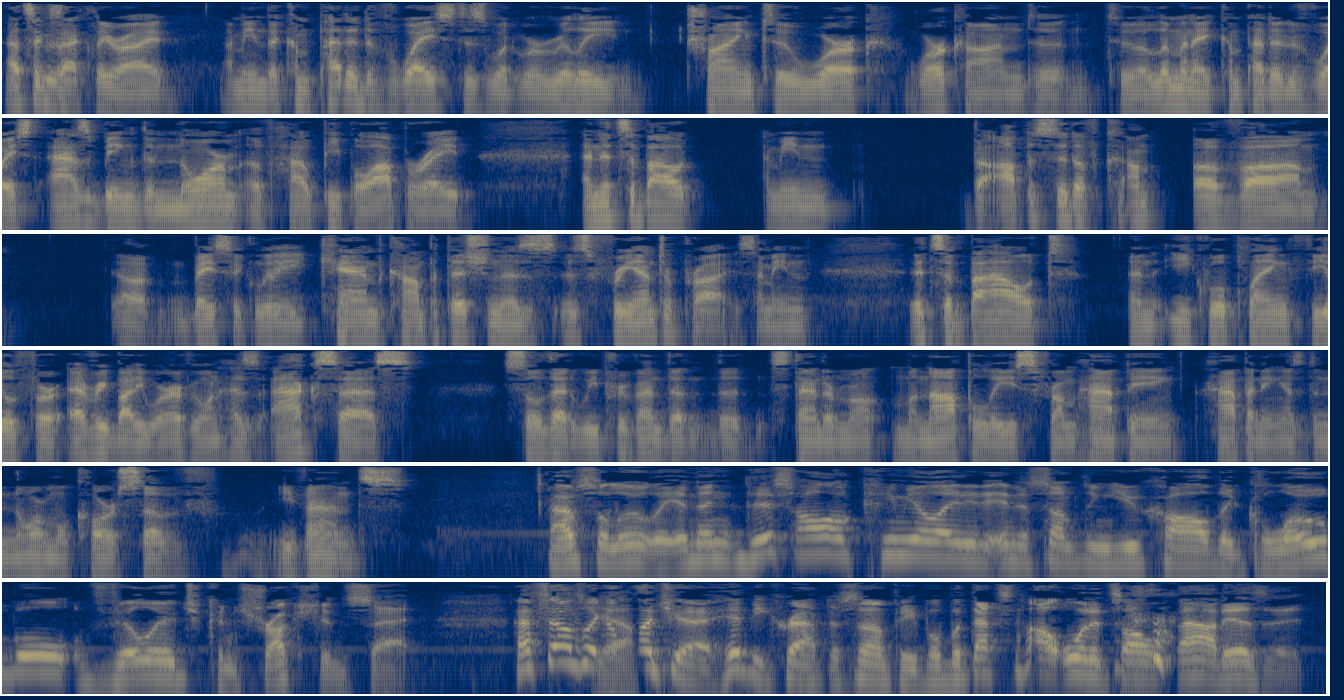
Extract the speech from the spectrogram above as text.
That's exactly right. I mean, the competitive waste is what we're really trying to work, work on to, to eliminate competitive waste as being the norm of how people operate. And it's about, I mean, the opposite of, of, um, uh, basically canned competition is, is free enterprise. I mean, it's about an equal playing field for everybody where everyone has access so that we prevent the, the standard mo- monopolies from happening, happening as the normal course of events. Absolutely. And then this all accumulated into something you call the Global Village Construction Set. That sounds like yeah. a bunch of hippie crap to some people, but that's not what it's all about, is it?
